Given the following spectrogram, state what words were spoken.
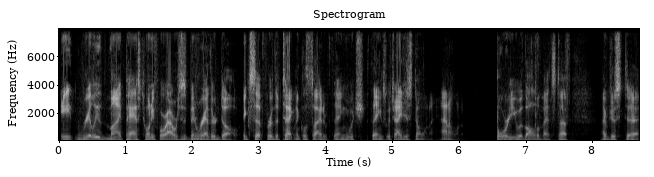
it really my past 24 hours has been rather dull, except for the technical side of thing, which things which I just don't want to. I don't want to bore you with all of that stuff. I'm just uh,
